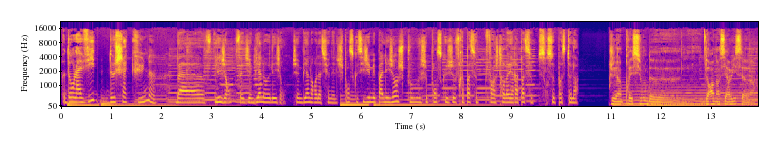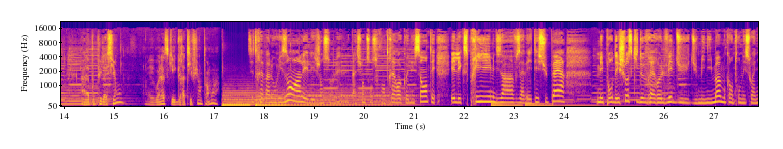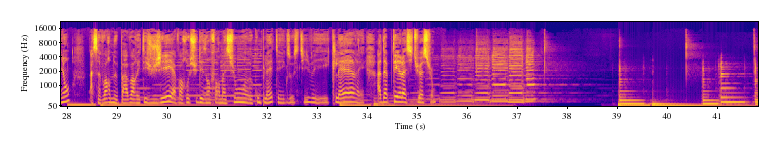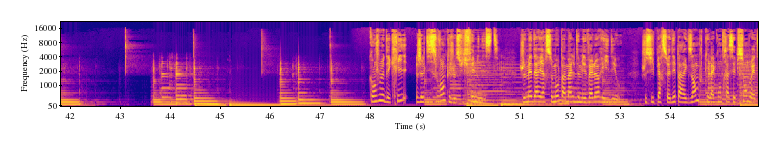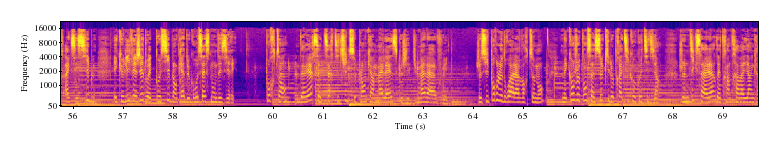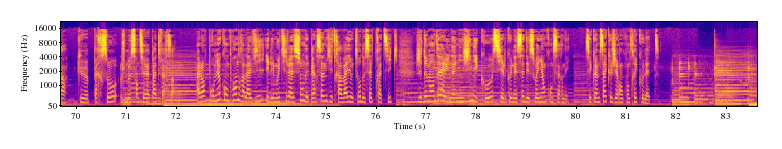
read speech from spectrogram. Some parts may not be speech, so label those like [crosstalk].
dans la vie de chacune. Bah, les gens, en fait, j'aime bien le- les gens, j'aime bien le relationnel. Je pense que si j'aimais pas les gens, je, peux- je pense que je ferais pas ce, enfin, je travaillerais pas ce- sur ce poste-là. J'ai l'impression de, de rendre un service à, à la population. Et voilà ce qui est gratifiant pour moi. C'est très valorisant, hein, les, gens sont, les, patientes sont souvent très reconnaissantes et, et l'expriment, disent ah vous avez été super. Mais pour des choses qui devraient relever du, du minimum quand on est soignant, à savoir ne pas avoir été jugé, avoir reçu des informations euh, complètes et exhaustives et claires et adaptées à la situation. Quand je me décris, je dis souvent que je suis féministe. Je mets derrière ce mot pas mal de mes valeurs et idéaux. Je suis persuadée par exemple que la contraception doit être accessible et que l'IVG doit être possible en cas de grossesse non désirée. Pourtant, derrière cette certitude se planque un malaise que j'ai du mal à avouer. Je suis pour le droit à l'avortement, mais quand je pense à ceux qui le pratiquent au quotidien, je me dis que ça a l'air d'être un travail ingrat, que perso, je me sentirais pas de faire ça. Alors pour mieux comprendre la vie et les motivations des personnes qui travaillent autour de cette pratique, j'ai demandé à une amie gynéco si elle connaissait des soignants concernés. C'est comme ça que j'ai rencontré Colette.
